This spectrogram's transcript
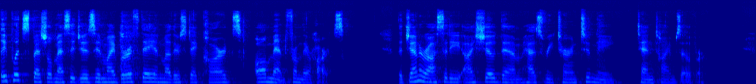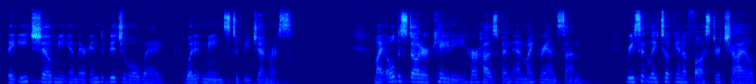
They put special messages in my birthday and Mother's Day cards, all meant from their hearts. The generosity I showed them has returned to me 10 times over. They each show me in their individual way what it means to be generous. My oldest daughter, Katie, her husband, and my grandson recently took in a foster child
